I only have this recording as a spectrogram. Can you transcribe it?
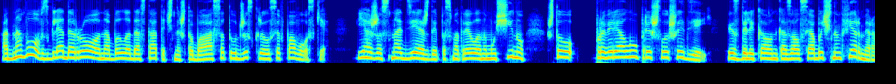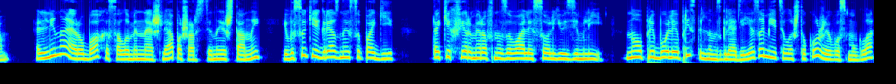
Одного взгляда Роана было достаточно, чтобы Аса тут же скрылся в повозке. Я же с надеждой посмотрела на мужчину, что проверял упряжь лошадей. Издалека он казался обычным фермером. Льняная рубаха, соломенная шляпа, шерстяные штаны и высокие грязные сапоги. Таких фермеров называли солью земли — но при более пристальном взгляде я заметила, что кожа его смугла,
